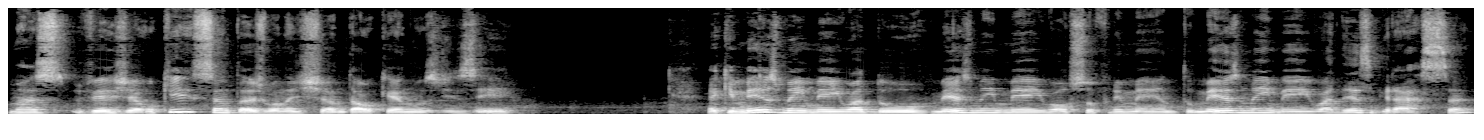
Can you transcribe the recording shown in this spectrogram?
Mas veja, o que Santa Joana de Chantal quer nos dizer é que, mesmo em meio à dor, mesmo em meio ao sofrimento, mesmo em meio à desgraça,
